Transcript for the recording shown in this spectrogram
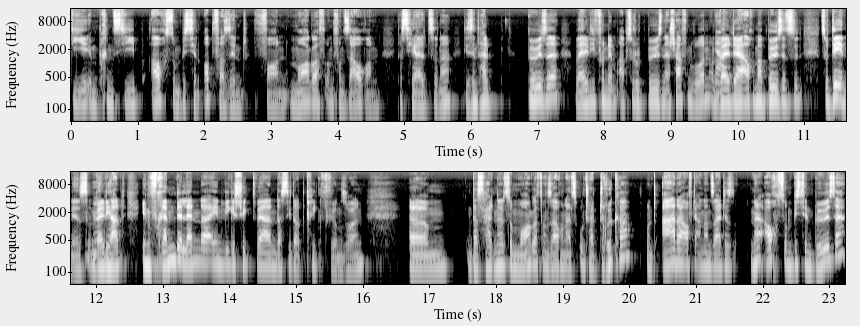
die im Prinzip auch so ein bisschen Opfer sind von Morgoth und von Sauron. Dass die halt so, ne, die sind halt böse, weil die von dem absolut Bösen erschaffen wurden und Ja. weil der auch immer böse zu, zu denen ist und weil die halt in fremde Länder irgendwie geschickt werden, dass die dort Krieg führen sollen. Ähm, das halt, ne, so Morgoth und Sauron als Unterdrücker und Ada auf der anderen Seite, ne, auch so ein bisschen böse,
